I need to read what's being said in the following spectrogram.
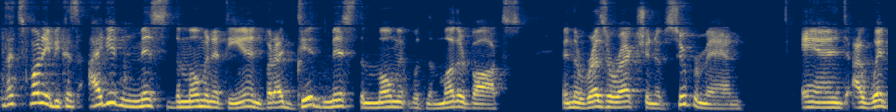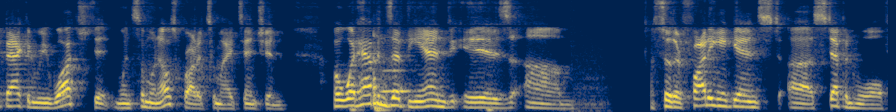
Well, that's funny because I didn't miss the moment at the end, but I did miss the moment with the mother box and the resurrection of Superman. And I went back and rewatched it when someone else brought it to my attention. But what happens at the end is um, so they're fighting against uh, Steppenwolf.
